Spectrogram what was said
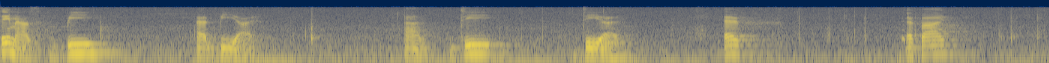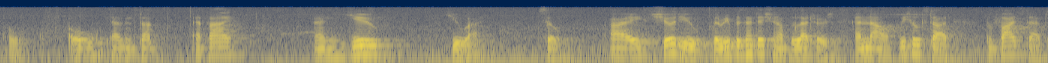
Same as B and BI. And D, DI. F, FI. Oh, oh, it has been stuck. FI and U UI so I showed you the representation of the letters and now we shall start the five steps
